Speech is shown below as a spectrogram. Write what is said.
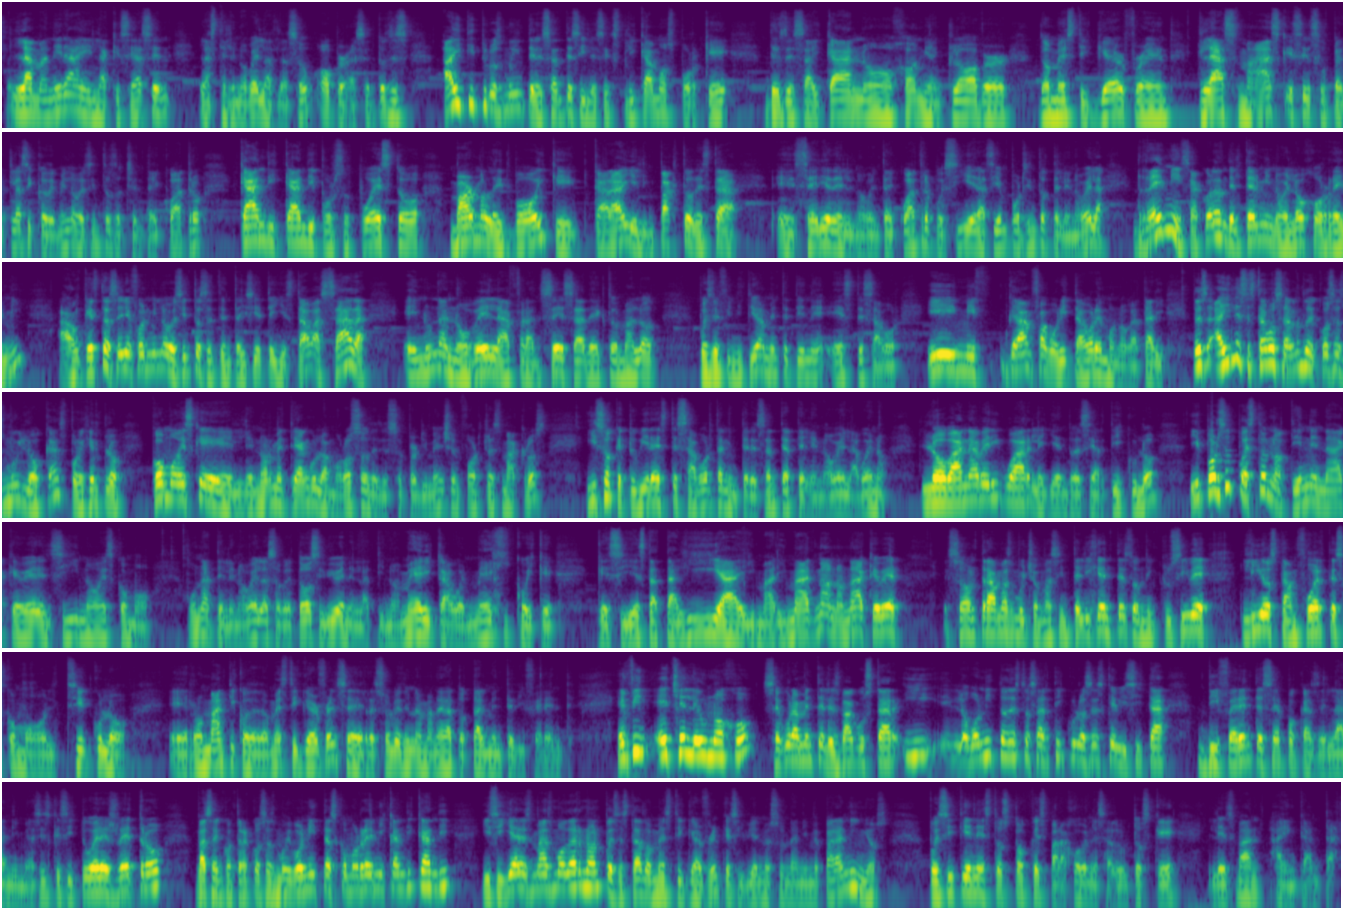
la manera en la que se hacen las telenovelas, las soap operas. Entonces, hay títulos muy interesantes y les explicamos por qué desde Saikano, Honey and Clover, Domestic Girlfriend, Glass Mask, ese super clásico de 1984, Candy Candy, por supuesto, Marmalade Boy, que caray, el impacto de esta eh, serie del 94, pues sí, era 100% telenovela. Remy, ¿se acuerdan del término el ojo Remy? Aunque esta serie fue en 1977 y está basada en una novela francesa de Héctor Malot, pues definitivamente tiene este sabor. Y mi gran favorita ahora en Monogatari. Entonces ahí les estamos hablando de cosas muy locas. Por ejemplo, cómo es que el enorme triángulo amoroso de The Super Dimension Fortress Macros hizo que tuviera este sabor tan interesante a telenovela. Bueno, lo van a averiguar leyendo ese artículo. Y por supuesto no tiene nada que ver en sí, no es como una telenovela, sobre todo si viven en Latinoamérica o en México y que, que si está Talía y Marimar, no, no, nada que ver. Son tramas mucho más inteligentes donde inclusive líos tan fuertes como el círculo eh, romántico de Domestic Girlfriend se resuelve de una manera totalmente diferente. En fin, échenle un ojo, seguramente les va a gustar y lo bonito de estos artículos es que visita diferentes épocas del anime, así es que si tú eres retro vas a encontrar cosas muy bonitas como Remy Candy Candy y si ya eres más modernón pues está Domestic Girlfriend que si bien no es un anime para niños, pues sí tiene estos toques para jóvenes adultos que les van a encantar.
